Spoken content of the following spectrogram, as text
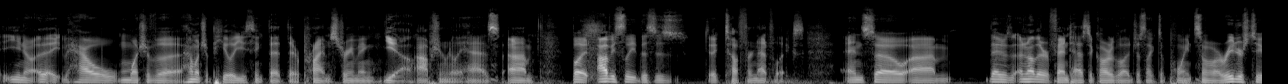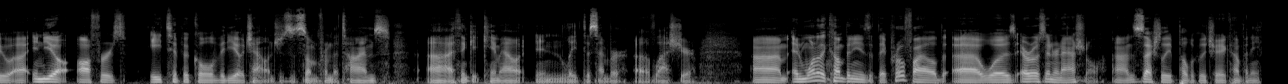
you know uh, how much of a how much appeal you think that their prime streaming Yeah. option really has. Um, but obviously, this is like, tough for Netflix, and so um, there's another fantastic article I'd just like to point some of our readers to. Uh, India offers atypical video challenges. Is something from the Times. Uh, I think it came out in late December of last year. Um, and one of the companies that they profiled uh, was Eros International. Uh, this is actually a publicly traded company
